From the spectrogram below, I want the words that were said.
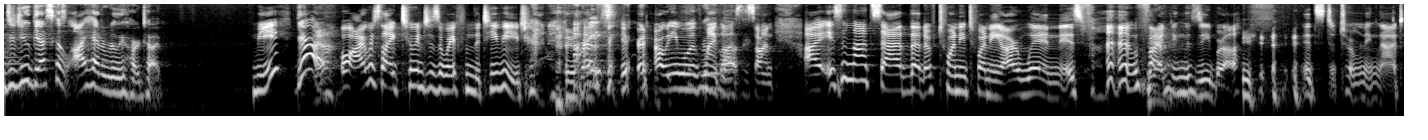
Okay, Did you guess? Because I had a really hard time. Me? Yeah. Yeah. Oh, I was like two inches away from the TV trying to Right? figure it out, even with Really my glasses on. Uh, isn't that sad that of 2020, our win is finding the zebra? it's determining that.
